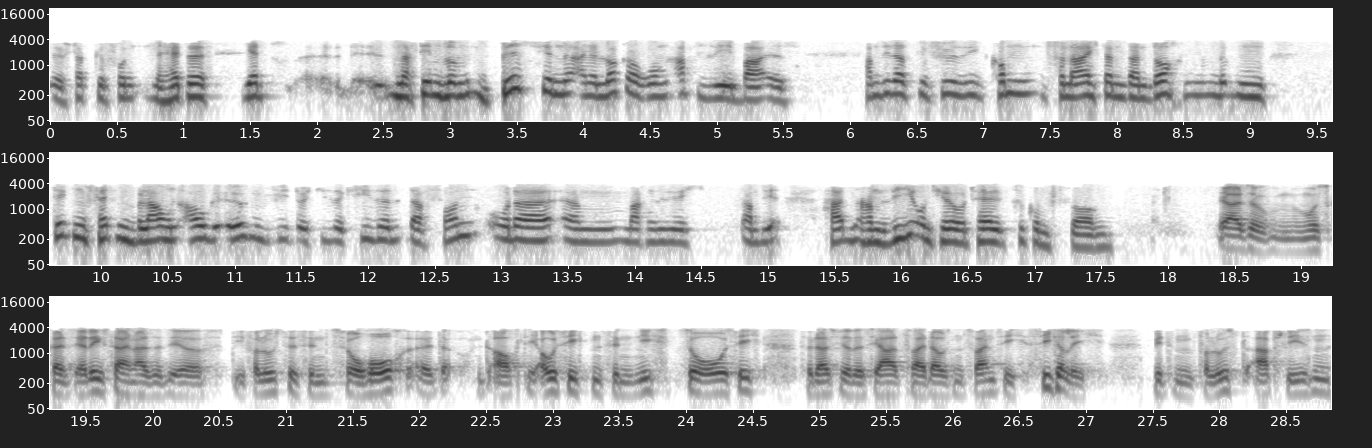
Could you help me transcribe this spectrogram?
äh, stattgefunden hätte. Jetzt, äh, nachdem so ein bisschen eine Lockerung absehbar ist, haben Sie das Gefühl, Sie kommen vielleicht dann, dann doch mit einem dicken, fetten, blauen Auge irgendwie durch diese Krise davon oder ähm, machen Sie sich, haben Sie, haben Sie und Ihr Hotel Zukunftssorgen? Ja, also muss ganz ehrlich sein, also die, die Verluste sind so hoch äh, und auch die Aussichten sind nicht so rosig, sodass wir das Jahr 2020 sicherlich mit einem Verlust abschließen.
